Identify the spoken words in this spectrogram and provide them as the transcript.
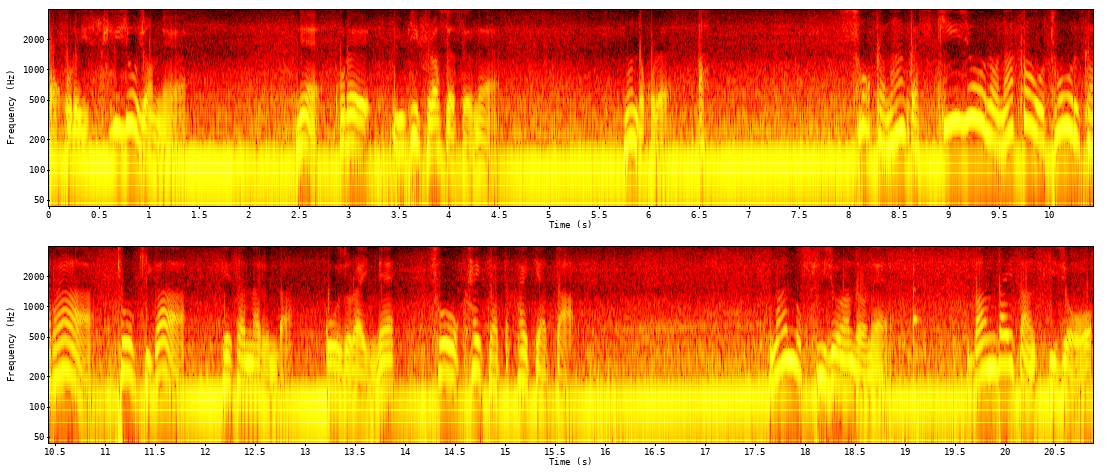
あこれスキー場じゃんね。ねこれ雪降らすやつだよね。なんだこれ。あそうかなんかスキー場の中を通るから冬季が閉鎖になるんだ。ゴールドラインね。そう書いてあった書いてあった。何のスキー場なんだろうね。磐梯山スキー場？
